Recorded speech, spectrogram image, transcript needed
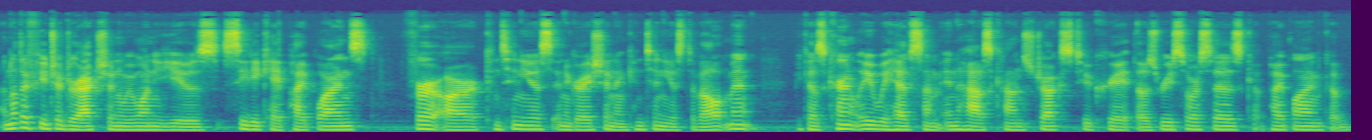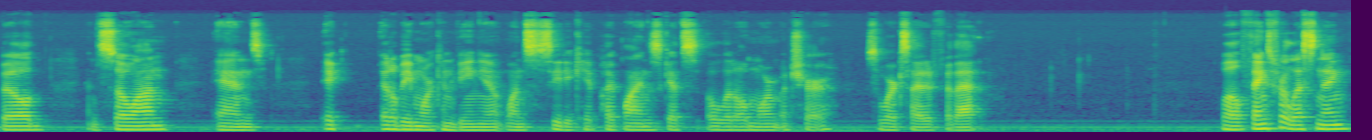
Another future direction, we want to use CDK pipelines for our continuous integration and continuous development because currently we have some in-house constructs to create those resources, code pipeline, code build, and so on. And it, it'll be more convenient once CDK pipelines gets a little more mature. So we're excited for that. Well, thanks for listening.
